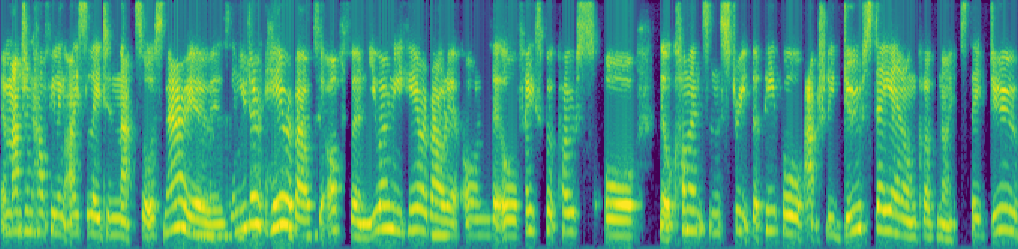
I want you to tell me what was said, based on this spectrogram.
imagine how feeling isolated in that sort of scenario is and you don't hear about it often. You only hear about it on little facebook posts or little comments in the street that people actually do stay in on club nights. They do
